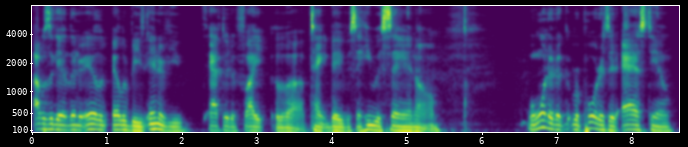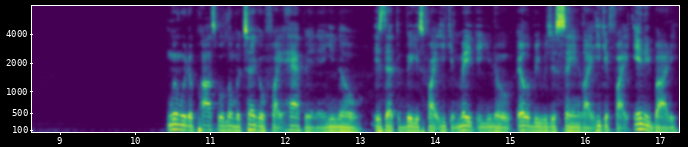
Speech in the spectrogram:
I was looking at Leonard El- Ellerbe's interview after the fight of uh, Tank Davis, and he was saying, um, well, one of the reporters had asked him when would a possible Lomachenko fight happen, and you know, is that the biggest fight he can make? And you know, Ellerbe was just saying like he can fight anybody,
